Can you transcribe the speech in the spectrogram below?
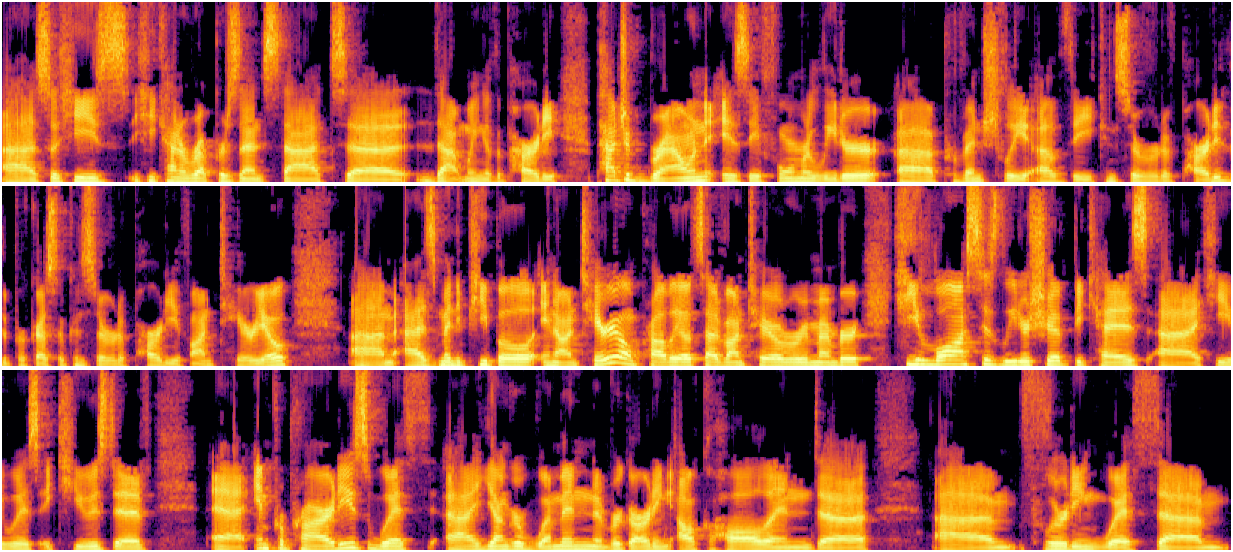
Uh, so he's he kind of represents that uh, that wing of the party. Patrick Brown is a former leader uh, provincially of the Conservative Party, the Progressive Conservative Party of Ontario. Um, as many people in Ontario, and probably outside of Ontario, remember, he lost his leadership because uh, he was accused of uh, improprieties with uh, younger women regarding alcohol and um, flirting with um,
